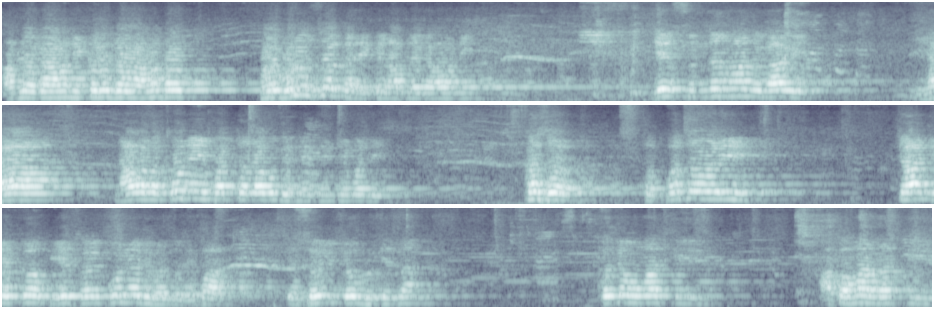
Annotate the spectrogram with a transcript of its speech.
आपल्या गावाने करीत जाऊ आहोत भरभरून सहकार्य केलं आपल्या गावाने. जे सुंदर माझं गाव आहे ह्या नावाला कोणीही पत्ता लागू देत नाही त्यांच्यामध्ये. कसं? तर पत्रावळी चहा जे कप हे सगळे कोणाचे भरतो रे पा ते सोयी शोभ घेतला कोणत्या असतील अपमान असतील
